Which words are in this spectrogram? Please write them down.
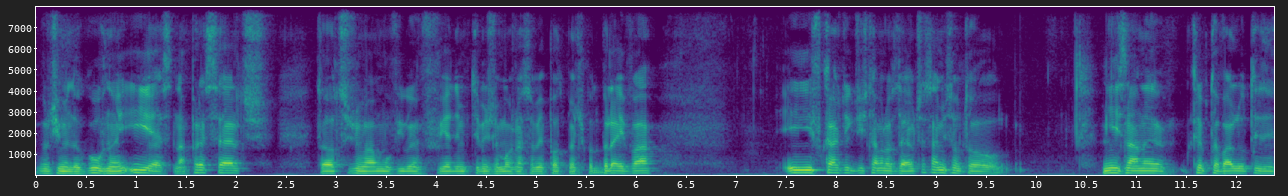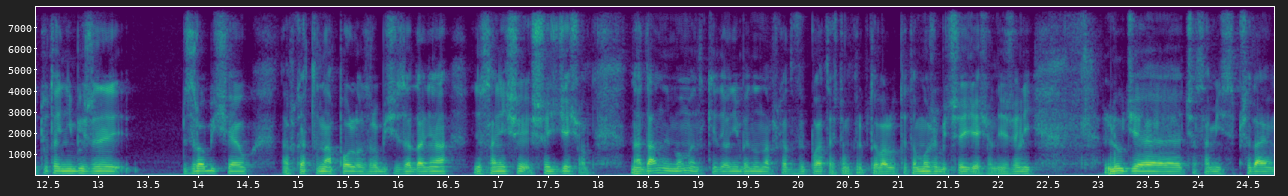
Wrócimy do głównej i jest na Presearch. To, o czym Wam mówiłem w jednym tym, że można sobie podpiąć pod Brave'a. I w każdej gdzieś tam rozdają. Czasami są to mniej znane kryptowaluty. Tutaj niby, że zrobi się, na przykład na Polo zrobi się zadania i dostanie się 60. Na dany moment, kiedy oni będą na przykład wypłacać tą kryptowalutę, to może być 60. Jeżeli ludzie czasami sprzedają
